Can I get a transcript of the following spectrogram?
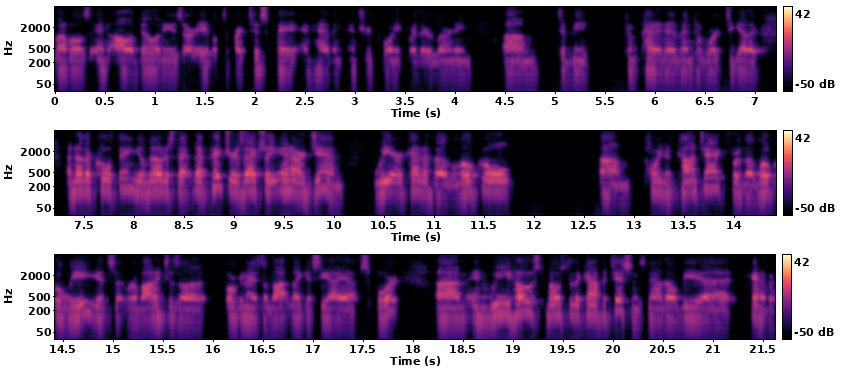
levels and all abilities are able to participate and have an entry point where they're learning um, to be competitive and to work together. Another cool thing, you'll notice that that picture is actually in our gym. We are kind of the local um, point of contact for the local league. It's robotics is a, organized a lot like a CIF sport. Um, and we host most of the competitions. Now there'll be a kind of a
